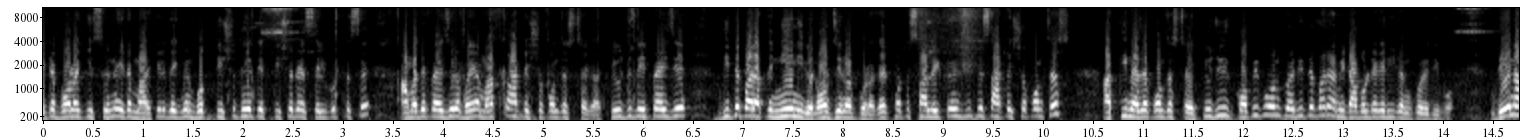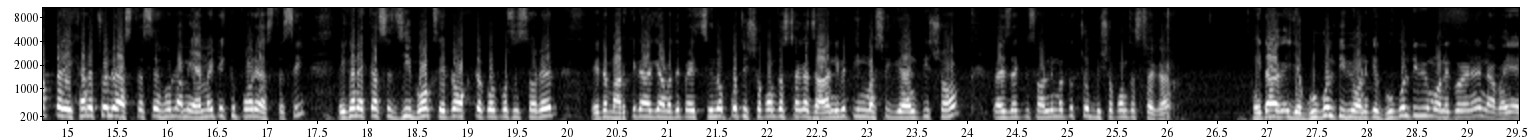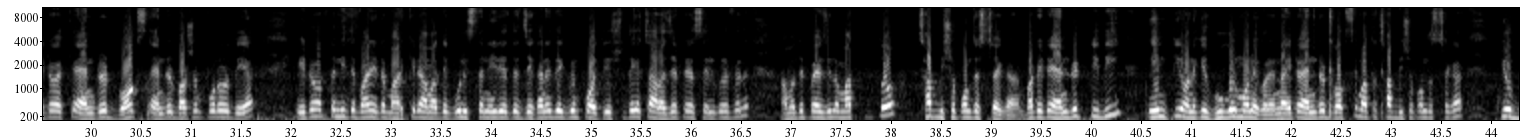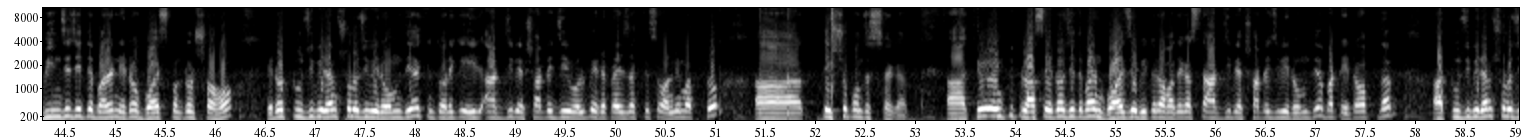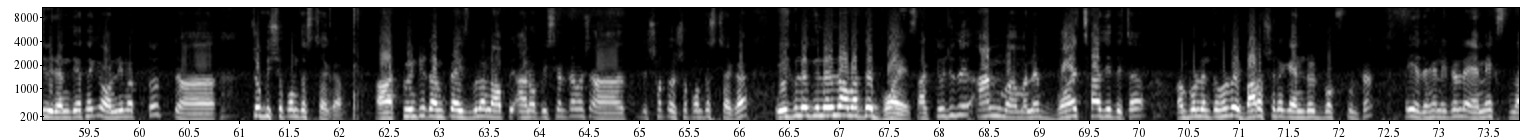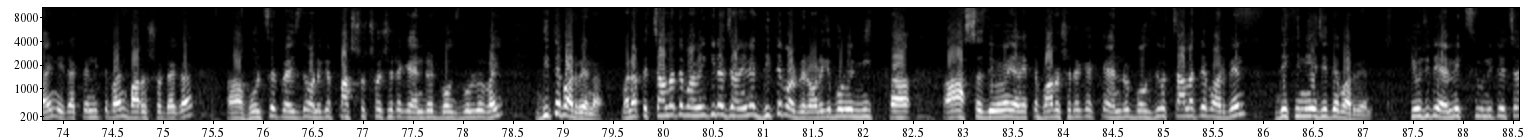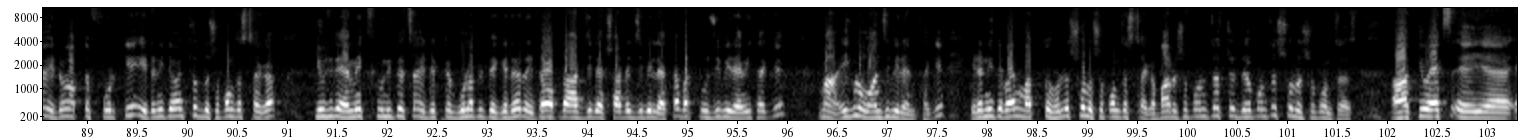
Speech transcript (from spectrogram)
এটা বলার কিছু নেই। এটা মার্কেটে দেখবেন বত্রিশশো থেকে তেত্রিশশো টাকা সেল করতেছে। আমাদের প্রাইস হলো ভাইয়া মাত্র আঠাইশশো পঞ্চাশ টাকা। কেউ যদি এই প্রাইসে দিতে পারে, আপনি নিয়ে নেবেন অরিজিনাল প্রোডাক্ট একমাত্র সাল ইলেকট্রনিক্স দিতেছে আঠাইশশো পঞ্চাশ আর তিন হাজার পঞ্চাশ টাকা। কেউ যদি কপি প্রমাণ করে দিতে পারে, আমি ডাবল টাকা রিটার্ন করে দিব। দেন আপনার এখানে চলে আসতেছে হলো, আমি এমআইটা একটু পরে আসতেছি। এখানে একটা আছে জি বক্স এটা অক্টোকোর প্রসেসরের এটা মার্কেটে আগে আমাদের প্রাইস ছিল পঁচিশশো পঞ্চাশ টাকা। যারা নিবে তিন মাসের গ্যারান্টি সহ প্রাইস দেখতেছে অনলি মাত্র চব্বিশশো পঞ্চাশ টাকা এটা এই যে গুগল টিভি অনেকে গুগল টিভি মনে করে নেয়, না ভাই, এটাও একটা অ্যান্ড্রয়েড বক্স অ্যান্ড্রয়েড ভার্সন পনেরো দেওয়া এটাও আপনি নিতে পারেন, এটা মার্কেটে আমাদের গুলিস্তান এরিয়াতে যেখানে দেখবেন পঁয়ত্রিশশো থেকে চার হাজার টাকা সেল করে ফেলে, আমাদের প্রাইস হলো মাত্র ছাব্বিশশো পঞ্চাশ টাকা বাট এটা অ্যান্ড্রয়েড টিভি এমটি অনেকে গুগল মনে করে, না, এটা অ্যান্ড্রয়েড বক্সে মাত্র ছাব্বিশশো পঞ্চাশ টাকা, কেউ বিঞ্জে যেতে পারেন, এটাও ভয়েস কন্ট্রোল সহ, এটাও টু জিবি র্যাম ষোলো জিবি রোম দেওয়া কিন্তু অনেকে এই আট জিবি একশো আঠাশ জিবি বলবে, এটা প্রাইস রাখতেছে অনলি মাত্র তেইশশো পঞ্চাশ টাকা কেউ এমটি প্লাসে এটাও যেতে পারেন ভয়েসের ভিতরে আমাদের কাছে আট জিবি একশো আঠাশ জিবি রোম দেওয়া বাট এটাও আপনার টু জিবি র্যাম ষোলো জিবি র্যাম দেওয়া থাকে অনলি মাত্র চব্বিশশো পঞ্চাশ টাকা। আর টোয়েন্টি দাম প্রাইসগুলো আনঅফিসিয়ালটা সতেরোশো পঞ্চাশ টাকা। এইগুলো গুলো হলো আমাদের ভয়েস আর কেউ যদি আন মানে ভয়েস ছাড়া যেতে চায় আমি বললেন তো বলব বারোশো টাকা অ্যান্ড্রয়েড বক্স কোনটা? এই দেখেন, এটা হলো এম এক্স নাইন এটা একটা নিতে পারেন, বারোশো টাকা। হোলসেল প্রাইস দিয়ে অনেকে পাঁচশো, ছয়শো টাকা অ্যান্ড্রয়েড বক্স বলবে, ভাই, দিতে পারবে না। মানে আপনি চালাতে পারবেন কিনা জানি না, দিতে পারবে না। অনেকে বলবে মিথ্যা আশ্বাস দিব ভাই, আমি একটা বারোশো টাকা একটা অ্যান্ড্রয়েড বক্স দিব, চালাতে পারবেন, দেখে নিয়ে যেতে পারবেন। কেউ যদি এম এক্স ইউ নিতে চায়, এটাও আপনার ফোর কে এটা নিতে পারেন চোদ্দোশো পঞ্চাশ টাকা। কেউ যদি এম এক্স ইউ নিতে চায়, এটা একটা গোলাপি প্যাকেটের এটাও আপনার আট জিবি একশো আঠাশ জিবি লেখা বা টু জিবি র্যামই থাকে। মা এগুলো ওয়ান জিবি র্যাম থাকে। এটা নিতে পারেন মাত্র হলো ষোলোশো পঞ্চাশ টাকা, বারোশো পঞ্চাশ, চোদ্দোশো পঞ্চাশ, ষোলোশো পঞ্চাশ। আর কেউ X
